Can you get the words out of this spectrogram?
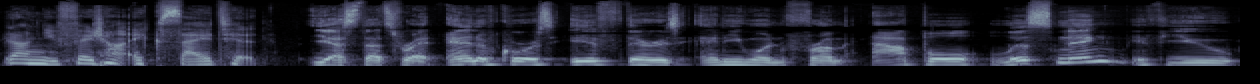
让你非常 excited。 Yes, that's right. And of course, if there is anyone from Apple listening, if you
